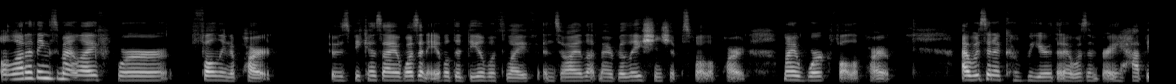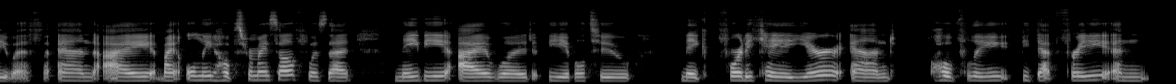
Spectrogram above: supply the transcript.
a lot of things in my life were falling apart. It was because I wasn't able to deal with life, and so I let my relationships fall apart, my work fall apart. I was in a career that I wasn't very happy with, and I my only hopes for myself was that maybe I would be able to make 40k a year and hopefully be debt free and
